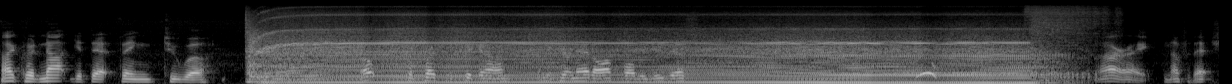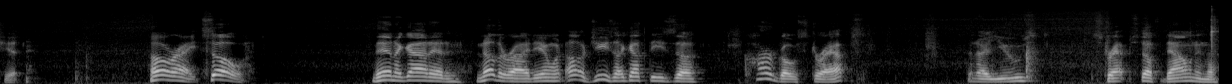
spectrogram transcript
I could not get that thing to... Uh... Oh, compressor's kicking on. Let me turn that off while we do this. Alright, enough of that shit. Alright, so then I got another idea. I went, oh geez, I got these uh, cargo straps that I use. Strap stuff down in the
